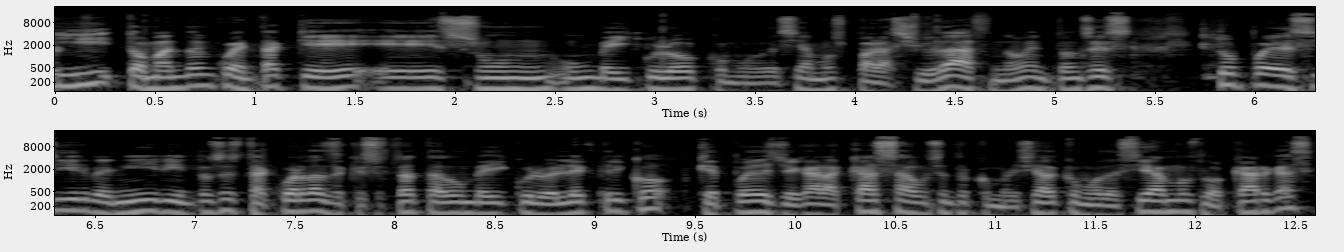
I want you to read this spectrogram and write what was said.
Y tomando en cuenta que es un, un, vehículo, como decíamos, para ciudad, ¿no? Entonces tú puedes ir, venir y entonces te acuerdas de que se trata de un vehículo eléctrico que puedes llegar a casa, a un centro comercial, como decíamos, lo cargas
